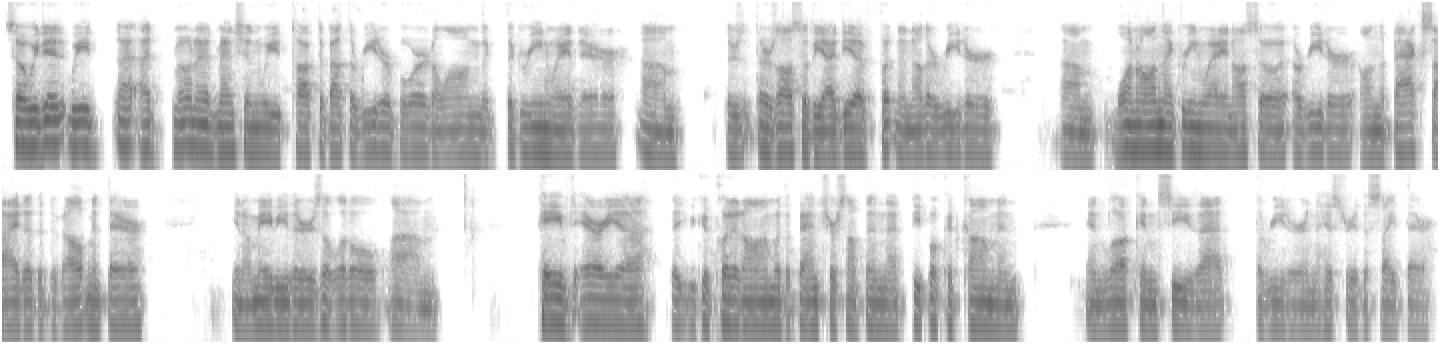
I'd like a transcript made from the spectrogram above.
So we did, we, uh, Mona had mentioned, we talked about the reader board along the, the greenway there. Um, there's, there's also the idea of putting another reader, um, one on that greenway and also a reader on the back side of the development there. You know, maybe there's a little, um, paved area that you could put it on with a bench or something that people could come and, and look and see that the reader and the history of the site there.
